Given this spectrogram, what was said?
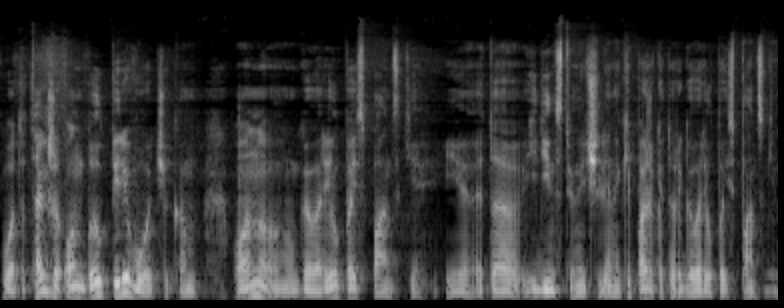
Вот. А также он был переводчиком, он говорил по-испански. И это единственный член экипажа, который говорил по-испански.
